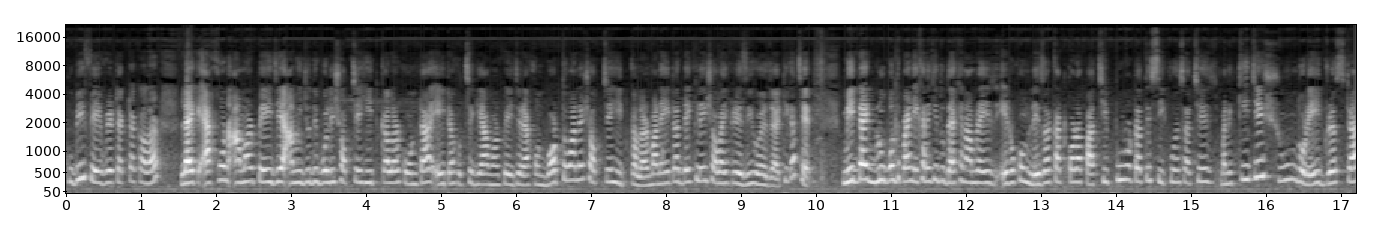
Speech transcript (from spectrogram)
খুবই ফেভারিট একটা কালার লাইক এখন আমার পেজে আমি যদি বলি সবচেয়ে হিট কালার কোনটা, এইটা হচ্ছে গিয়ে আমার পেজের এখন বর্তমানে সবচেয়ে হিট কালার মানে এটা দেখলেই সবাই ক্রেজি হয়ে যায়, ঠিক আছে? মিড নাইট ব্লু বলতে পারেন, এখানে কিন্তু দেখেন আমরা এরকম লেজার কাট করা পাচ্ছি, পুরোটাতে সিকোয়েন্স আছে। মানে কি যে সুন্দর এই ড্রেসটা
